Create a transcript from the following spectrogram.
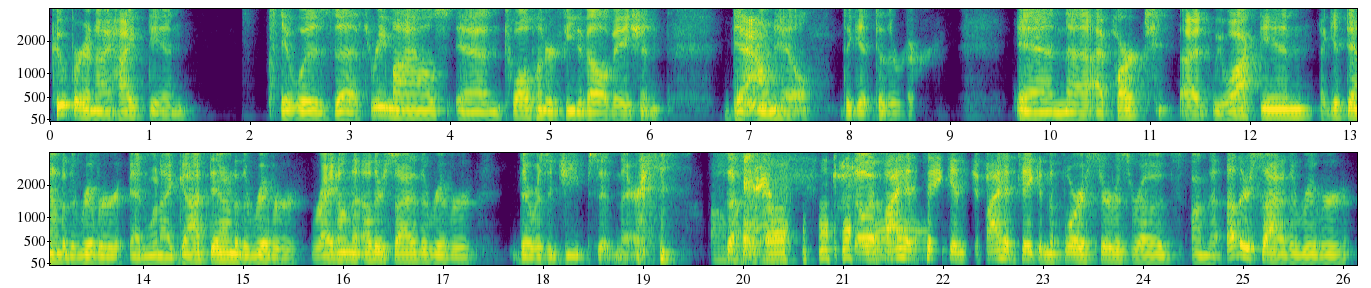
Cooper and I hiked in. It was uh, three miles and 1,200 feet of elevation downhill to get to the river and uh, I parked. Uh, we walked in. I get down to the river, and when I got down to the river, right on the other side of the river, there was a jeep sitting there. so, oh so if I had taken if I had taken the Forest Service roads on the other side of the river,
